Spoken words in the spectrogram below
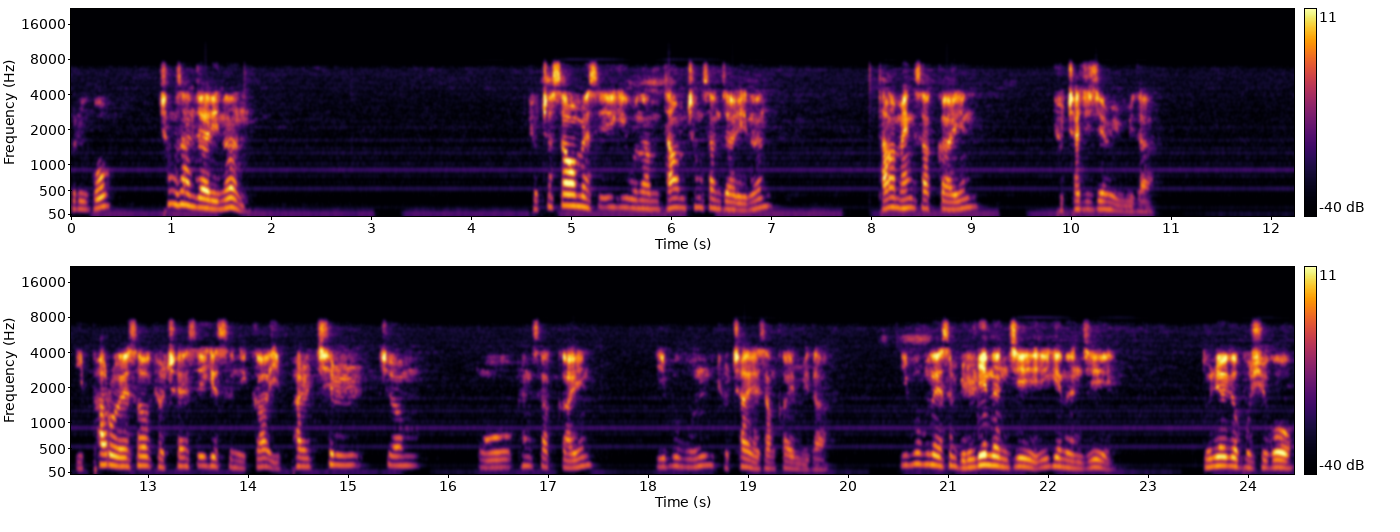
그리고 청산 자리는 교차 싸움에서 이기고 나면 다음 청산 자리는 다음 행사가인 교차 지점입니다. 285에서 교차에서 이겼으니까 287.5 행사가인 이 부분 교차 예상가입니다. 이 부분에서 밀리는지 이기는지 눈여겨보시고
